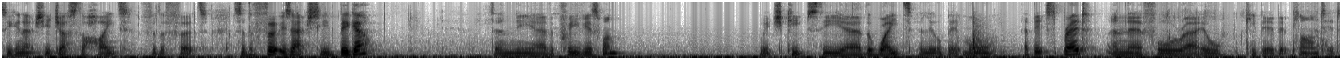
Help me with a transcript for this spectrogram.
so you can actually adjust the height for the foot. So the foot is actually bigger than the, uh, the previous one, which keeps the, uh, the weight a little bit more, a bit spread, and therefore uh, it will keep it a bit planted.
